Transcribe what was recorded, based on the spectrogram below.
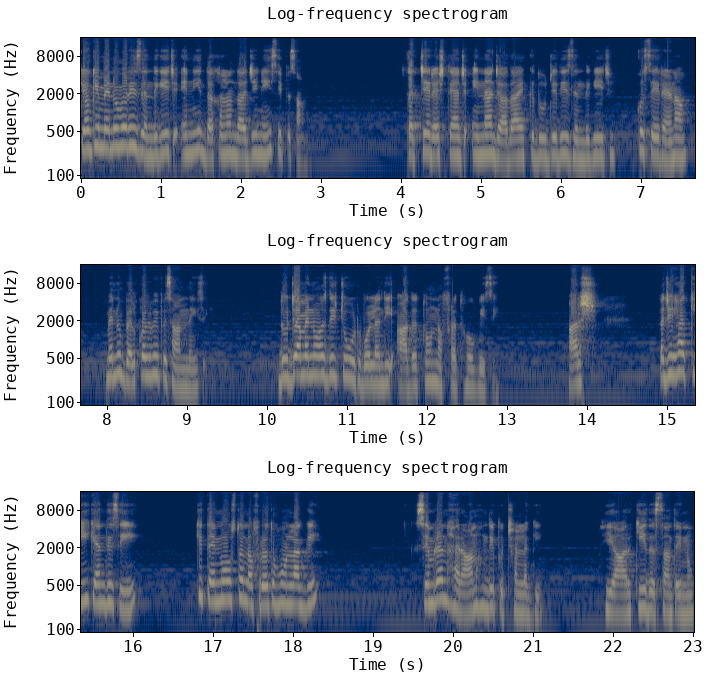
ਕਿਉਂਕਿ ਮੈਨੂੰ ਮੇਰੀ ਜ਼ਿੰਦਗੀ 'ਚ ਇੰਨੀ ਦਖਲਅੰਦਾਜ਼ੀ ਨਹੀਂ ਸੀ ਪਸੰਦ। ਕੱਚੇ ਰਿਸ਼ਤਿਆਂ 'ਚ ਇੰਨਾ ਜ਼ਿਆਦਾ ਇੱਕ ਦੂਜੇ ਦੀ ਜ਼ਿੰਦਗੀ 'ਚ ਘੁਸੇ ਰਹਿਣਾ ਮੈਨੂੰ ਬਿਲਕੁਲ ਵੀ ਪਸੰਦ ਨਹੀਂ ਸੀ। ਦੂਜਾ ਮੈਨੂੰ ਉਸ ਦੀ ਝੂਠ ਬੋਲਣ ਦੀ ਆਦਤ ਤੋਂ ਨਫ਼ਰਤ ਹੋ ਗਈ ਸੀ। ਅਰਸ਼, ਅਜਿਹਾ ਕੀ ਕਹਿੰਦੀ ਸੀ ਕਿ ਤੈਨੂੰ ਉਸ ਤੋਂ ਨਫ਼ਰਤ ਹੋਣ ਲੱਗ ਗਈ? ਸਿਮਰਨ ਹੈਰਾਨ ਹੁੰਦੀ ਪੁੱਛਣ ਲੱਗੀ, ਯਾਰ ਕੀ ਦੱਸਾਂ ਤੈਨੂੰ?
